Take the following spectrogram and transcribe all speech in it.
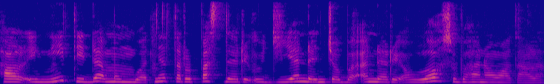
hal ini tidak membuatnya terlepas dari ujian dan cobaan dari Allah Subhanahu wa Ta'ala.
